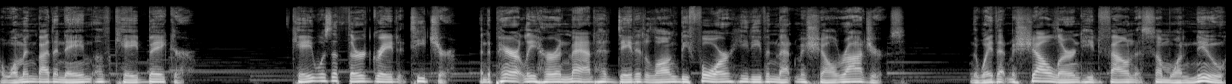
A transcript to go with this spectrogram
a woman by the name of Kay Baker. Kay was a third grade teacher, and apparently her and Matt had dated long before he'd even met Michelle Rogers. The way that Michelle learned he'd found someone new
